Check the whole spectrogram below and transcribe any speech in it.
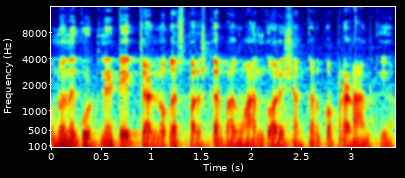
उन्होंने घुटने टेक चरणों का स्पर्श कर भगवान गौरी शंकर को प्रणाम किया।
